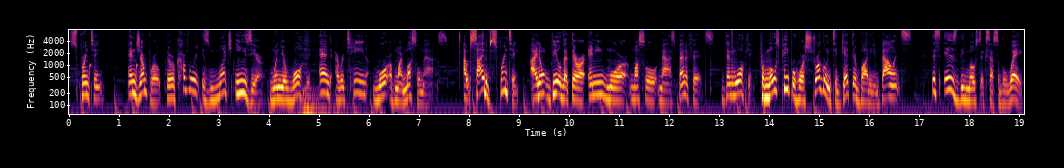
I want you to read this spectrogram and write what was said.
sprinting, and jump rope, the recovery is much easier when you're walking, and I retain more of my muscle mass. Outside of sprinting, I don't feel that there are any more muscle mass benefits than walking. For most people who are struggling to get their body in balance, this is the most accessible way.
